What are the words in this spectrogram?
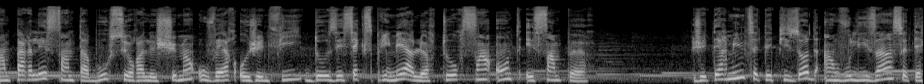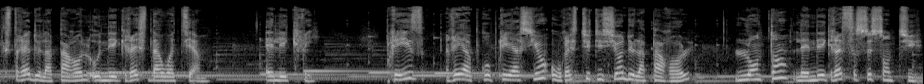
en parler sans tabou sera le chemin ouvert aux jeunes filles d'oser s'exprimer à leur tour sans honte et sans peur. Je termine cet épisode en vous lisant cet extrait de la parole aux négresses d'Awatiam. Elle écrit Prise, réappropriation ou restitution de la parole, longtemps les négresses se sont tues.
